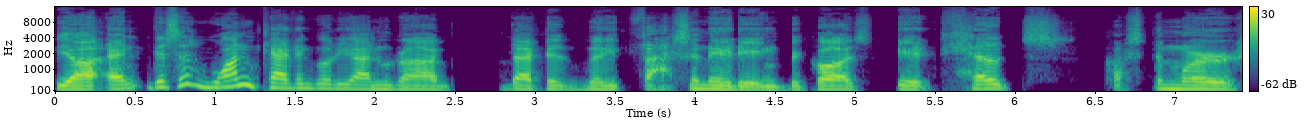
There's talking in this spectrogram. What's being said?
Yeah, and this is one category, Anurag, that is very fascinating because it helps customers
